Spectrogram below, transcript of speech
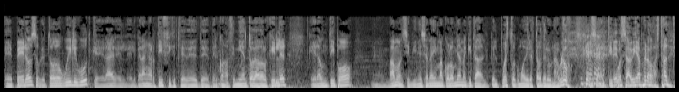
Eh, pero sobre todo Willy Wood, que era el, el gran artífice de- de- del conocimiento de Adolf Hitler, era un tipo, eh, vamos, si viniese a la misma Colombia me quita el, el puesto como director de Luna Blue. o sea, el tipo sabía, pero bastante.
